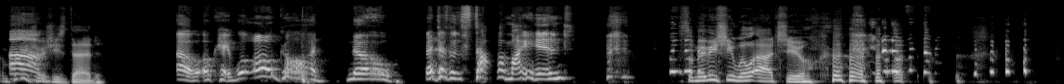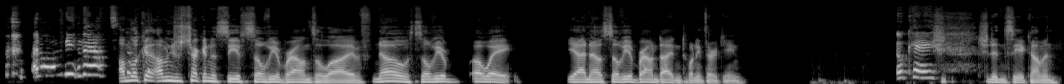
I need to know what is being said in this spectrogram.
I'm pretty Um, sure she's dead. Oh, okay. Well, oh god, no, that doesn't stop on my end. So maybe she will at you. I don't want any of that. I'm looking. I'm just checking to see if Sylvia Browne's alive. No, Sylvia. Oh wait, yeah, no. Sylvia Browne died in 2013. Okay. She didn't see it coming.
